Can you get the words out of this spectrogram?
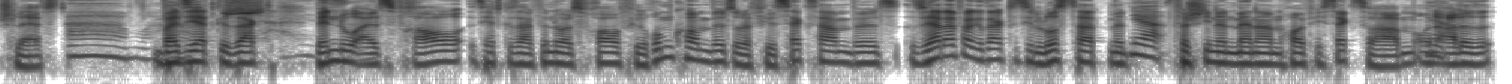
schläfst? ah, wow, Weil sie hat gesagt, Scheiße. wenn du als Frau, sie hat gesagt, wenn du als Frau viel rumkommen willst oder viel Sex haben willst, sie hat einfach gesagt, dass sie Lust hat, mit Ja. verschiedenen Männern häufig Sex zu haben und Ja. alle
